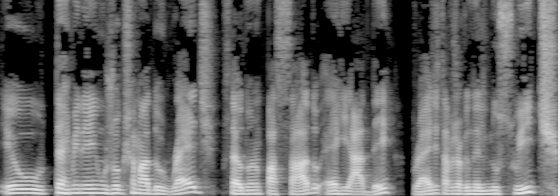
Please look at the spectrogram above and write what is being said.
Eu terminei um jogo chamado Red, que saiu do ano passado, R-A-D. Red, tava jogando ele no Switch.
